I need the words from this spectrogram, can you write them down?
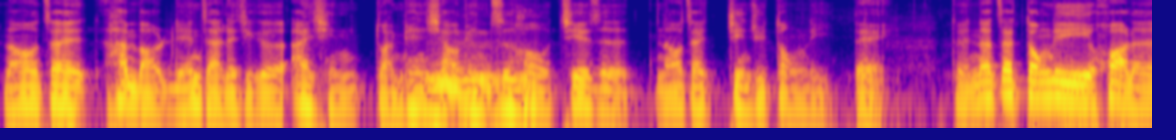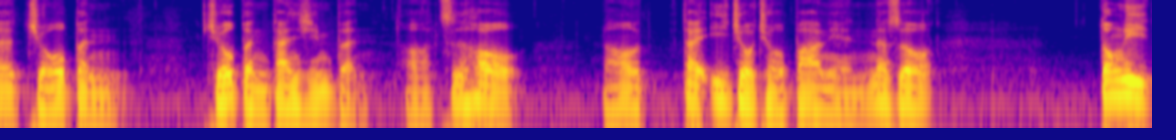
然后在汉堡连载了几个爱情短篇小品之后，接着然后再进去东立。对，对，那在东立画了九本九本单行本啊之后，然后在一九九八年那时候，东立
